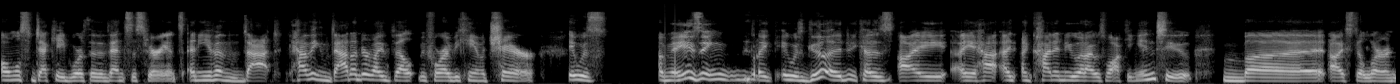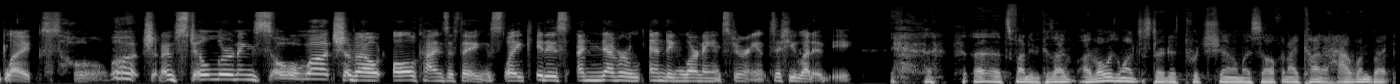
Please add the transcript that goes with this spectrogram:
almost a decade worth of events experience. And even that, having that under my belt before I became a chair, it was amazing like it was good because i i had i, I kind of knew what i was walking into but i still learned like so much and i'm still learning so much about all kinds of things. Like it is a never ending learning experience if you let it be. That's funny because i've i've always wanted to start a twitch channel myself and i kind of have one but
